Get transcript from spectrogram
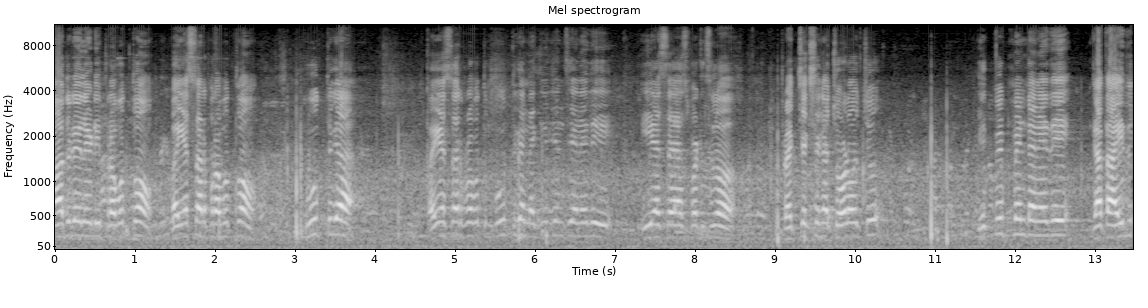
నాదుడే లేడి ప్రభుత్వం వైఎస్ఆర్ ప్రభుత్వం పూర్తిగా వైఎస్ఆర్ ప్రభుత్వం పూర్తిగా నెగ్లిజెన్సీ అనేది ఈఎస్ఐ హాస్పిటల్స్లో ప్రత్యక్షంగా చూడవచ్చు. ఎక్విప్మెంట్ అనేది గత ఐదు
